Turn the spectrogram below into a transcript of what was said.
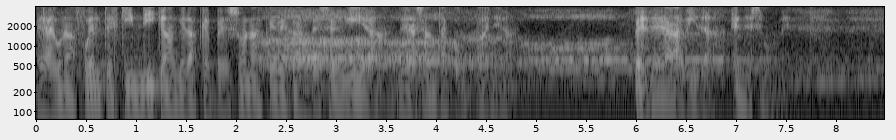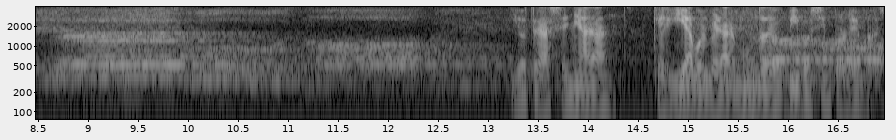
Hay algunas fuentes que indican que las que personas que dejan de ser guía de la Santa Compañía perderá la vida en ese momento. Y otras señalan que el guía volverá al mundo de los vivos sin problemas,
